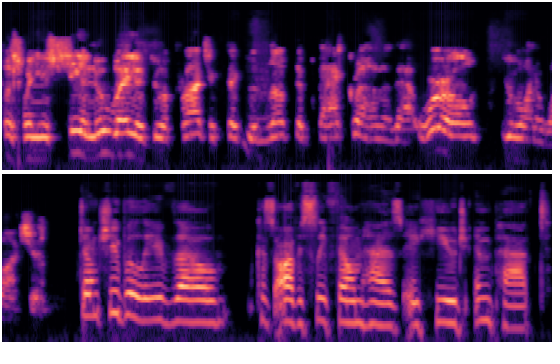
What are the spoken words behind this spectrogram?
Because when you see a new way to do a project that you love the background of that world, you want to watch it. Don't you believe though, because obviously film has a huge impact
